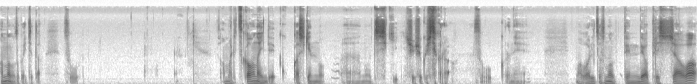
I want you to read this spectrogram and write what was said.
あんなのとか言っちゃった。そう。あんまり使わないんで国家試験のあの知識就職してから。そうからね。まあ割とその点ではプレッシャーは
